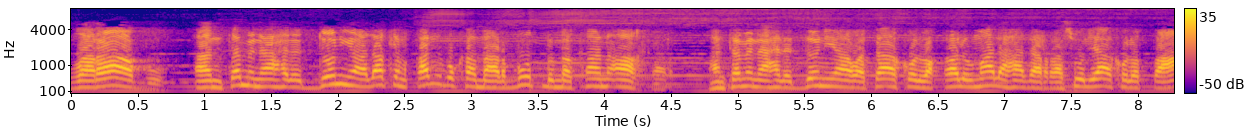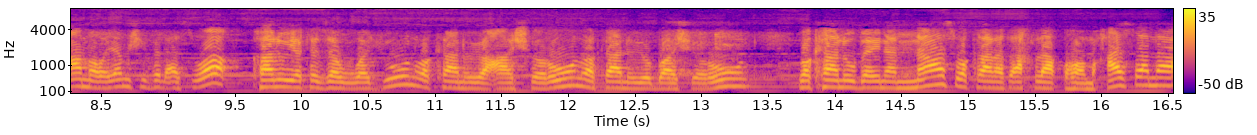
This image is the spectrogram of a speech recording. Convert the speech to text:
ضراب أنت من أهل الدنيا لكن قلبك مربوط بمكان آخر. أنت من أهل الدنيا وتأكل وقالوا ما لهذا الرسول يأكل الطعام ويمشي في الأسواق؟ كانوا يتزوجون وكانوا يعاشرون وكانوا يباشرون وكانوا بين الناس وكانت أخلاقهم حسنة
